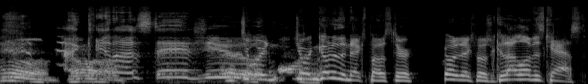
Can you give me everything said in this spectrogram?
oh, I God. cannot stand you. Jordan Jordan go to the next poster. Go to the next poster cuz I love his cast.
